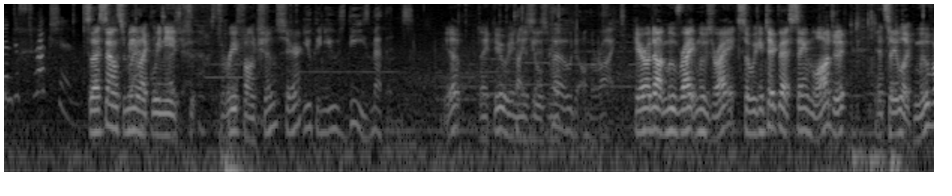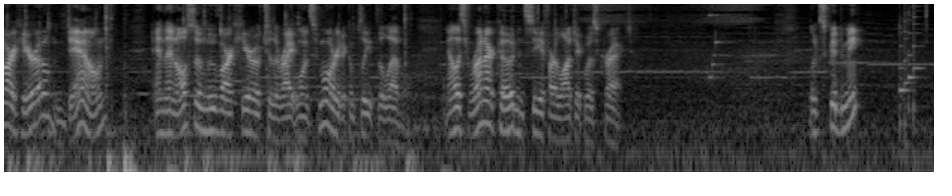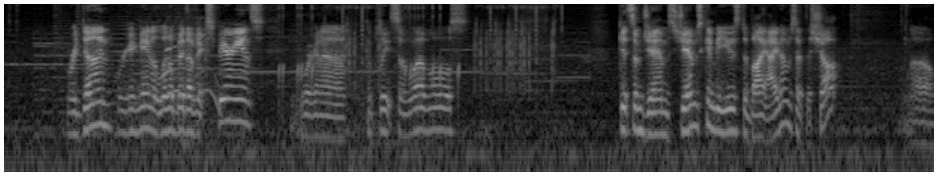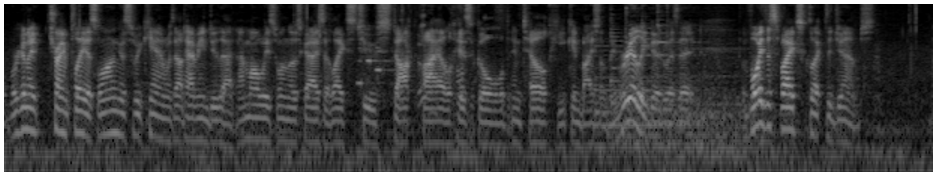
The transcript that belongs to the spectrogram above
So that sounds to me like we need th three functions here. You can use these methods. Yep, thank you. We can use these code on the right. Hero dot move right moves right. So we can take that same logic and say, look, move our hero down, and then also move our hero to the right once more to complete the level. Now let's run our code and see if our logic was correct. Looks good to me. We're done. We're going to gain a little bit of experience. We're going to complete some levels. Get some gems. Gems can be used to buy items at the shop. Uh, we're gonna try and play as long as we can without having to do that. I'm always one of those guys that likes to stockpile his gold until he can buy something really good with it. Avoid the spikes, collect the gems.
